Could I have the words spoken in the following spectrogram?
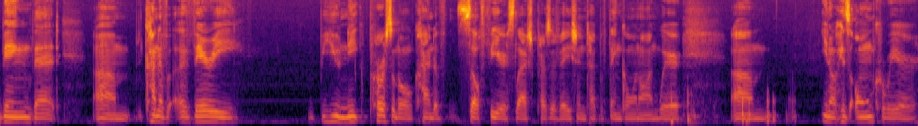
being that um, kind of a very unique personal kind of self fear slash preservation type of thing going on where um, you know his own career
